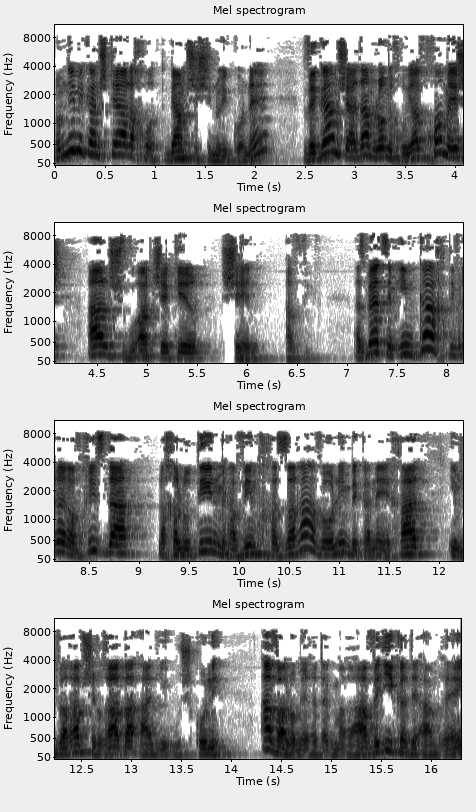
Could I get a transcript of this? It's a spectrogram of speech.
לומדים מכאן שתי הלכות, גם ששינוי קונה, וגם שאדם לא מחויב חומש על שבועת שקר של אביו. אז בעצם אם כך, דברי רב חיסדא לחלוטין מהווים חזרה ועולים בקנה אחד עם דבריו של רבא על ייאוש קונה. אבל אומרת הגמרא, ואיכא דאמרי,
